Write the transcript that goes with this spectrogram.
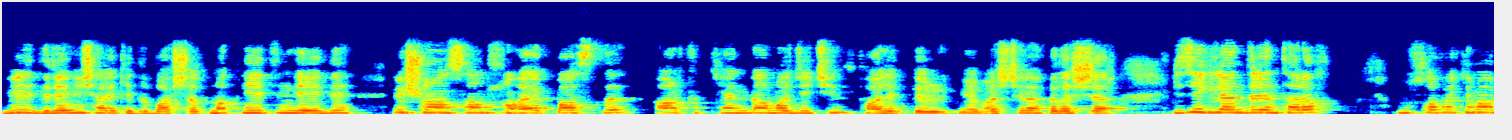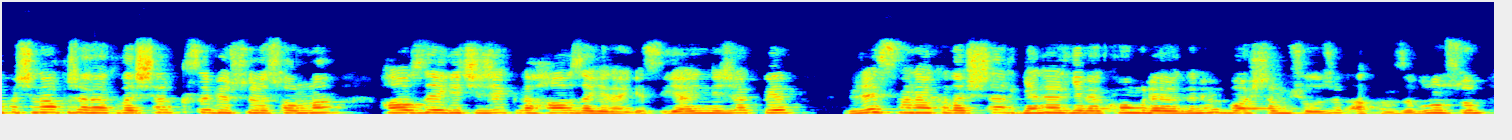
Bir direniş hareketi başlatmak niyetindeydi ve şu an Samsun ayak bastı. Artık kendi amacı için faaliyetler yürütmeye başlayacak arkadaşlar. Bizi ilgilendiren taraf Mustafa Kemal Paşa ne yapacak arkadaşlar? Kısa bir süre sonra Havza'ya geçecek ve Havza genelgesi yayınlayacak ve resmen arkadaşlar genelge ve kongre dönemi başlamış olacak. Aklınızda bulunsun.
